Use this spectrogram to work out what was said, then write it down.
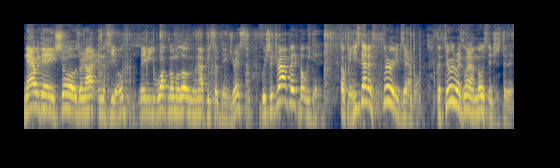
Nowadays, shuls are not in the field. Maybe walking home alone would not be so dangerous. We should drop it, but we didn't. Okay, he's got a third example. The third one is the one I'm most interested in.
